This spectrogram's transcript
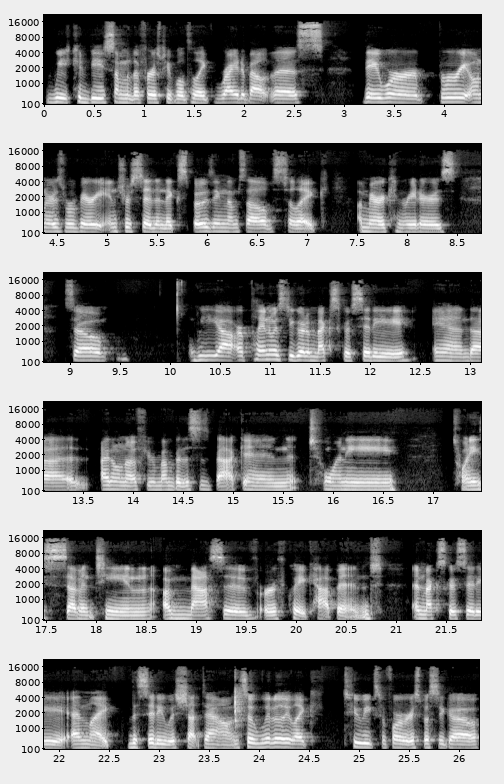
we could be some of the first people to like write about this they were brewery owners were very interested in exposing themselves to like american readers so we uh, our plan was to go to mexico city and uh, i don't know if you remember this is back in 20 2017 a massive earthquake happened in mexico city and like the city was shut down so literally like two weeks before we were supposed to go,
